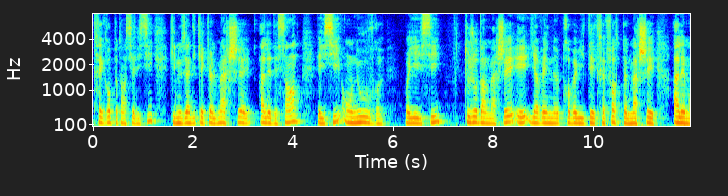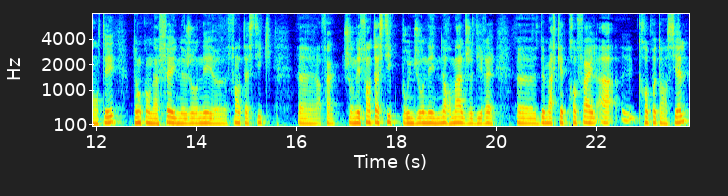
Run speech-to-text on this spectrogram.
très gros potentiel ici qui nous indiquait que le marché allait descendre et ici on ouvre, vous voyez ici, toujours dans le marché et il y avait une probabilité très forte que le marché allait monter donc on a fait une journée euh, fantastique, euh, enfin journée fantastique pour une journée normale je dirais euh, de market profile à gros potentiel.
